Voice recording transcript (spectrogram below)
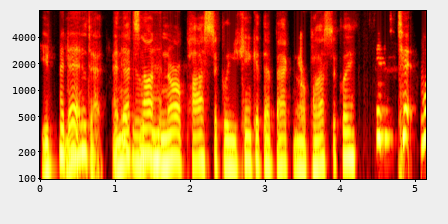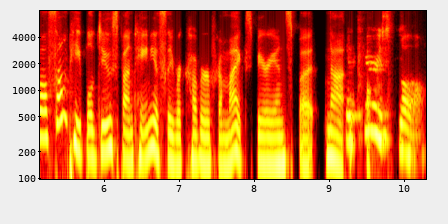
You, I did. You knew that. And that's not that. neuroplastically. You can't get that back neuroplastically. To, well, some people do spontaneously recover from my experience, but not. It's very small,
